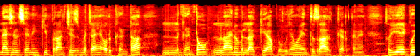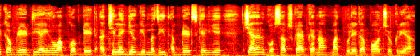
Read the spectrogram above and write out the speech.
नेशनल सेविंग की ब्रांचेज़ में जाएँ और घंटा, घंटों लाइनों में लग के आप लोग जो है वो इंतज़ार करते हैं सो ये क्विक अपडेट थी। आई होप आपको अपडेट अच्छी लगी होगी। मज़ीद अपडेट्स के लिए चैनल को सब्सक्राइब करना मत भूलिएगा। बहुत शुक्रिया।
